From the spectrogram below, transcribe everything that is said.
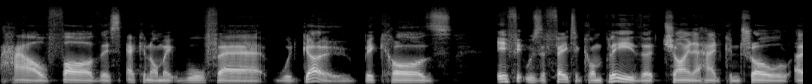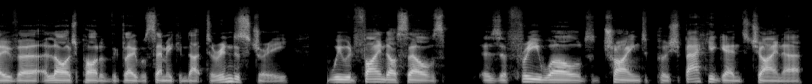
how far this economic warfare would go? Because if it was a fait accompli that China had control over a large part of the global semiconductor industry, we would find ourselves as a free world trying to push back against China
